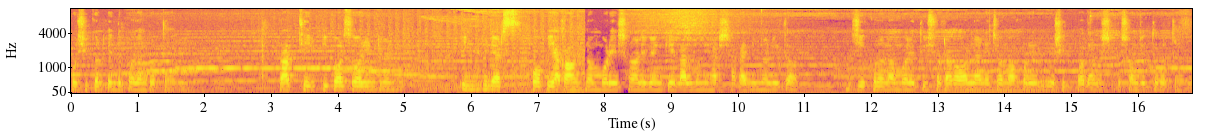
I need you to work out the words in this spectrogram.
প্রশিক্ষণ কেন্দ্র প্রদান করতে হবে। প্রার্থীর পিপলস ওর ইন্ডিপেন্ডেন্টস কপি অ্যাকাউন্ট নম্বরে সোনালী ব্যাংকে লালমনিরহাট শাখায় নিম্নলিখিত যে কোনো নম্বরে দুইশো টাকা অনলাইনে জমা করে রসিদ প্রদানের সাথে সংযুক্ত করতে হবে।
